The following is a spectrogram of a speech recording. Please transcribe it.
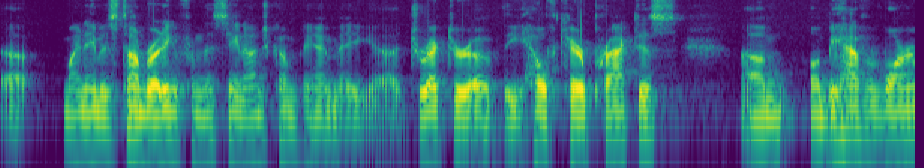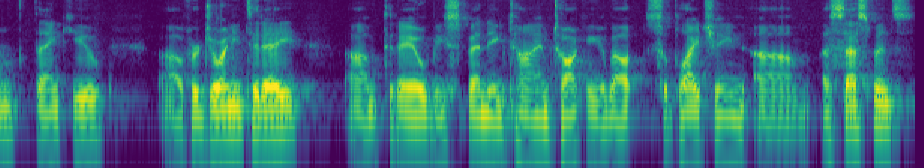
Uh, my name is Tom Redding from the St. Onge Company. I'm a uh, director of the healthcare practice. Um, on behalf of AHRMM, thank you uh, for joining today. Um, today I will be spending time talking about supply chain um, assessments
